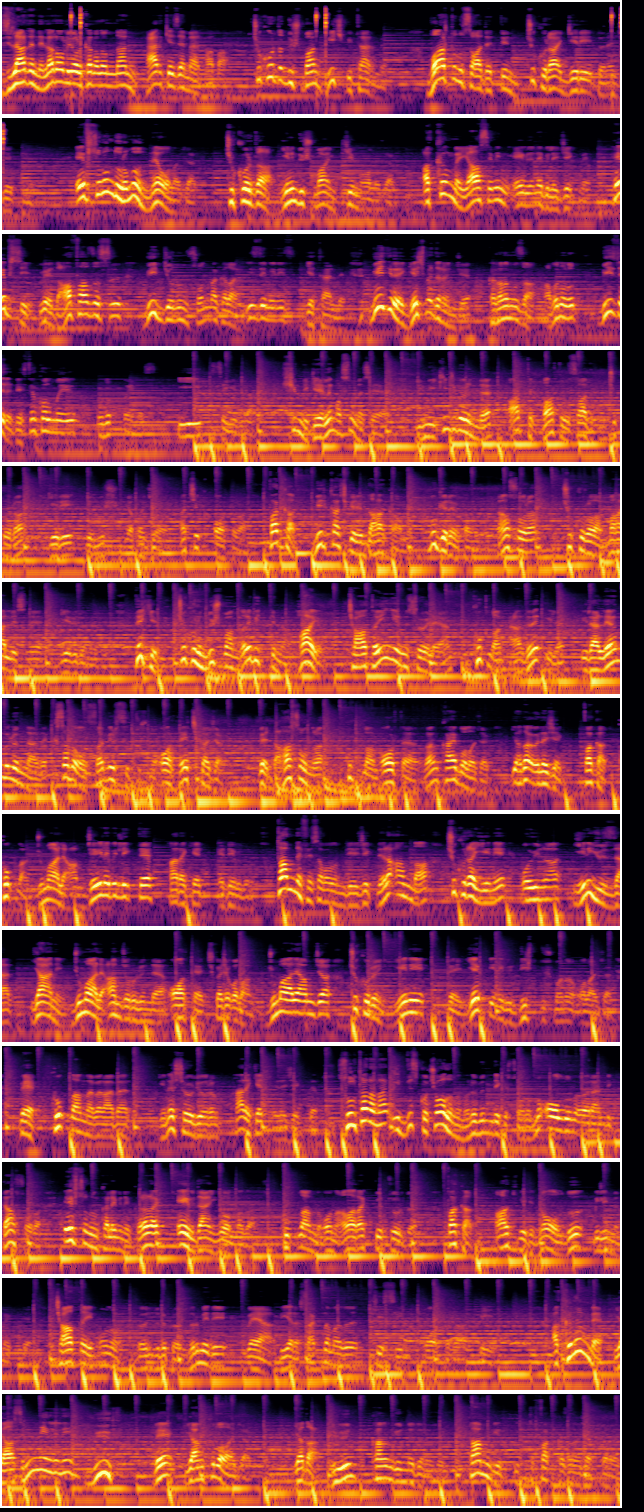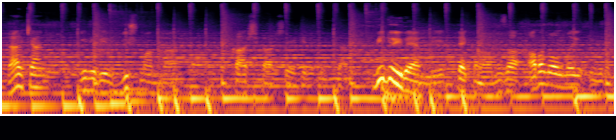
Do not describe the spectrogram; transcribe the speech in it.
Dizilerde neler oluyor kanalından herkese merhaba. Çukurda düşman hiç biter mi? Vartolu Saadettin Çukur'a geri dönecek mi? Efsun'un durumu ne olacak? Çukurda yeni düşman kim olacak? Akın ve Yasemin evlenebilecek mi? Hepsi ve daha fazlası videonun sonuna kadar izlemeniz yeterli. Videoya geçmeden önce kanalımıza abone olup bizlere destek olmayı unutmayınız. İyi seyirler. Şimdi gelelim asıl meseleye. 22. bölümde artık Bartolu Saadet'in Çukur'a geri dönüş yapacağı açık ortada. Fakat birkaç görev daha kaldı. Bu görev tamamlandıktan sonra Çukur olan mahallesine geri dönecek. Peki Çukur'un düşmanları bitti mi? Hayır. Çağatay'ın yerini söyleyen Kuklan Erdenet ile ilerleyen bölümlerde kısa da olsa bir sürtüşme ortaya çıkacak. Ve daha sonra Kuklan ortadan kaybolacak ya da ölecek. Fakat Kuklan Cumali amca ile birlikte hareket edebilir. Tam nefes alalım diyecekleri anda Çukur'a yeni oyuna yeni yüzler yani Cumali amca rolünde ortaya çıkacak olan Cumali amca Çukur'un yeni ve yepyeni bir diş düşmanı olacak. Ve Kuklan'la beraber yine söylüyorum hareket edecekler. Sultan Ana İdris Koçovalı'nın ölümündeki sorumlu olduğunu öğrendikten sonra Efsun'un kalemini kırarak evden yolladı. Kuklan da onu alarak götürdü. Fakat akıbeti ne olduğu bilinmemekte. Çağatay'ın onu öldürüp öldürmedi veya bir yere saklamadı kesin ortada değil. Akın'ın ve Yasemin'in evliliği büyük ve yankılı olacak. Ya da düğün kan gününe dönecek. Tam bir ittifak kazanacakları derken yeni bir düşmanla karşı karşıya gelecekler. Videoyu beğenmeyi ve kanalımıza abone olmayı unutmayın.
